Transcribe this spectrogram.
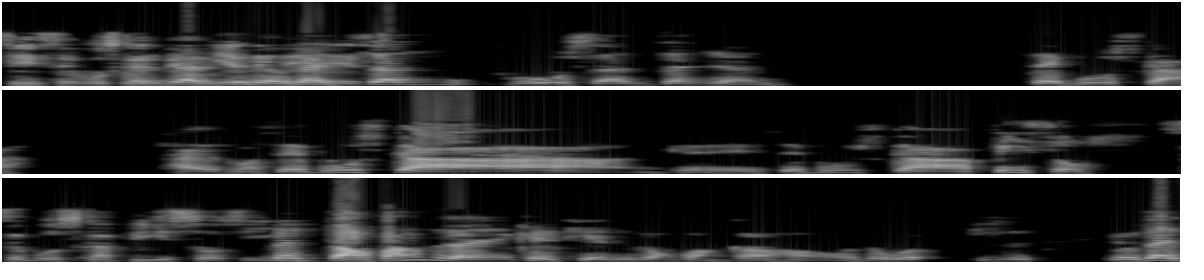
Sí, se 就 busca 是在这里有在 dependientes. 征服务生真人，谁 busca，还有什么谁 busca 给谁 busca pisos。 Se busca pisos y 在找房子的人也可以贴这种广告哈。我我就是有在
